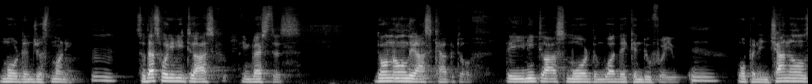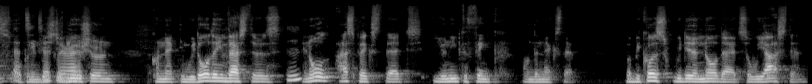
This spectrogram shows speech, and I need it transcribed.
more than just money? So that's what you need to ask investors. Don't only ask capital. They need to ask more than what they can do for you. Mm. Opening channels, opening exactly right. distribution, connecting with all the investors, mm. and all aspects that you need to think on the next step. But because we didn't know that, so we asked them,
